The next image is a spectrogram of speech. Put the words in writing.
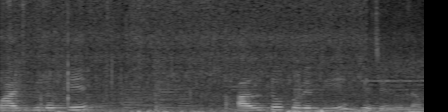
মাছগুলোকে আলতো করে দিয়ে ভেজে নিলাম।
